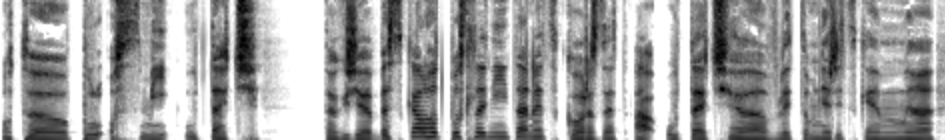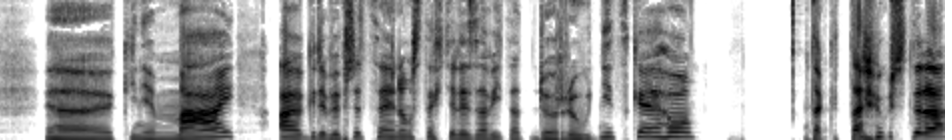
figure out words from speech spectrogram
od eh, půl osmí Uteč. Takže bez kalhot poslední tanec Korzet a Uteč eh, v litoměřickém eh, eh, kině Máj. A kdyby přece jenom jste chtěli zavítat do Roudnického, tak tady už teda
